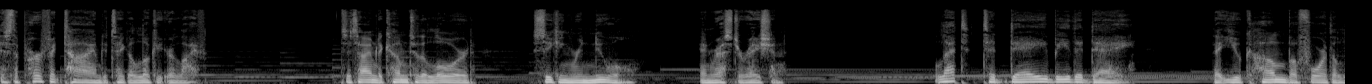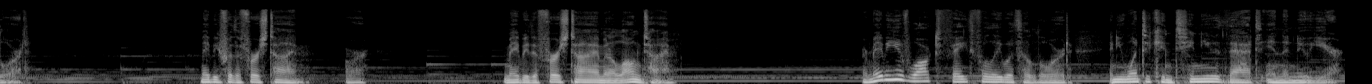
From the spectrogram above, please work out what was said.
is the perfect time to take a look at your life. It's a time to come to the Lord seeking renewal and restoration. Let today be the day that you come before the Lord. Maybe for the first time, or maybe the first time in a long time. Or maybe you've walked faithfully with the Lord and you want to continue that in the new year.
